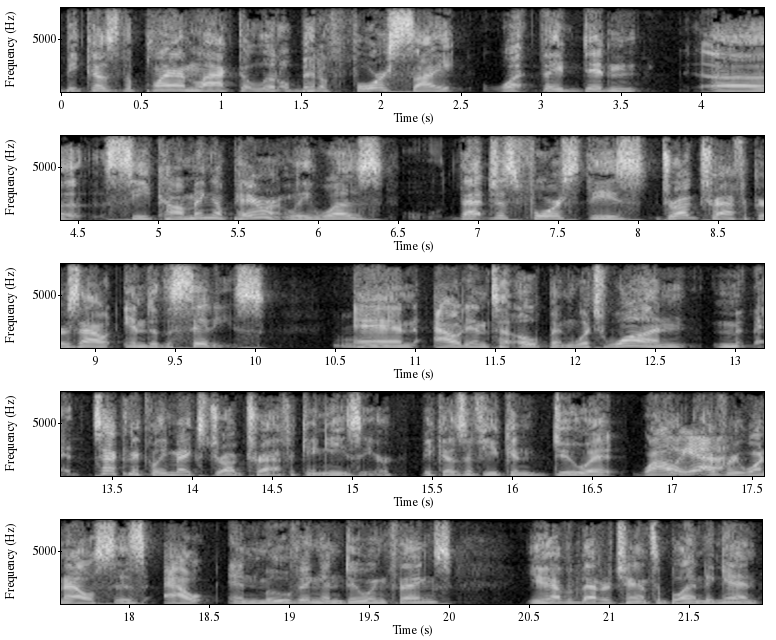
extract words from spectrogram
because the plan lacked a little bit of foresight, what they didn't uh, see coming apparently was that just forced these drug traffickers out into the cities and out into open, which one m- technically makes drug trafficking easier because if you can do it while Oh, yeah. everyone else is out and moving and doing things, you have a better chance of blending in.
